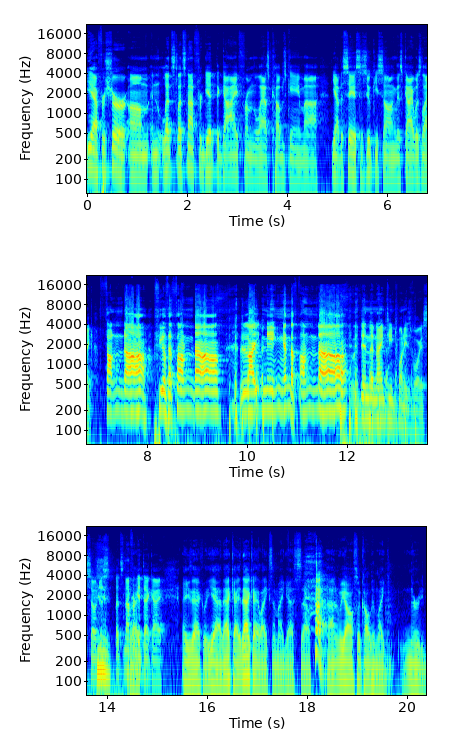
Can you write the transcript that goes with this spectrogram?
Yeah, for sure. Um, and let's let's not forget the guy from the last Cubs game. Uh, yeah, the Seiya Suzuki song. This guy was like, "Thunder, feel the thunder, lightning and the thunder," in the 1920s voice. So just let's not forget Right. that guy. Exactly. Yeah, that guy that guy likes him, I guess. So uh, and we also called him like nerdy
